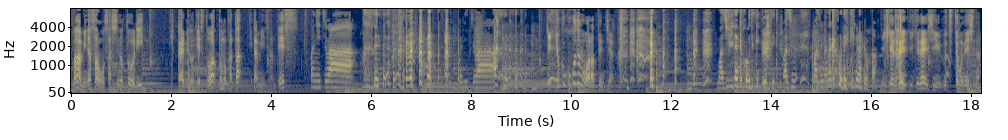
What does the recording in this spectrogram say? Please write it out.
まあ、皆さんお察しの通り、1回目のゲストはこの方、伊丹さんです。こんにちは。こんにちは。結局ここでも笑ってんじゃん。真面目な顔できるって真面目、真面目な顔できないわ。いけない、いけないし、映ってもねえしな。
